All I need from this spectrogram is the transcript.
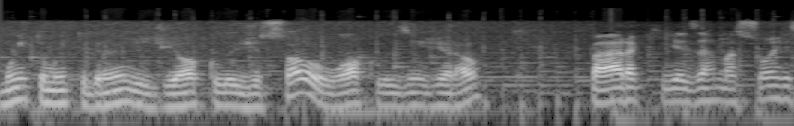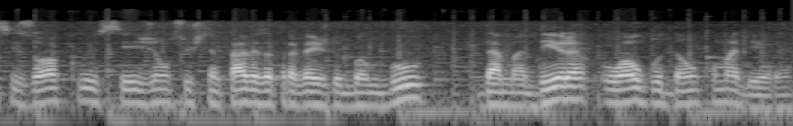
muito, muito grande de óculos de sol, óculos em geral, para que as armações desses óculos sejam sustentáveis através do bambu, da madeira ou algodão com madeira.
